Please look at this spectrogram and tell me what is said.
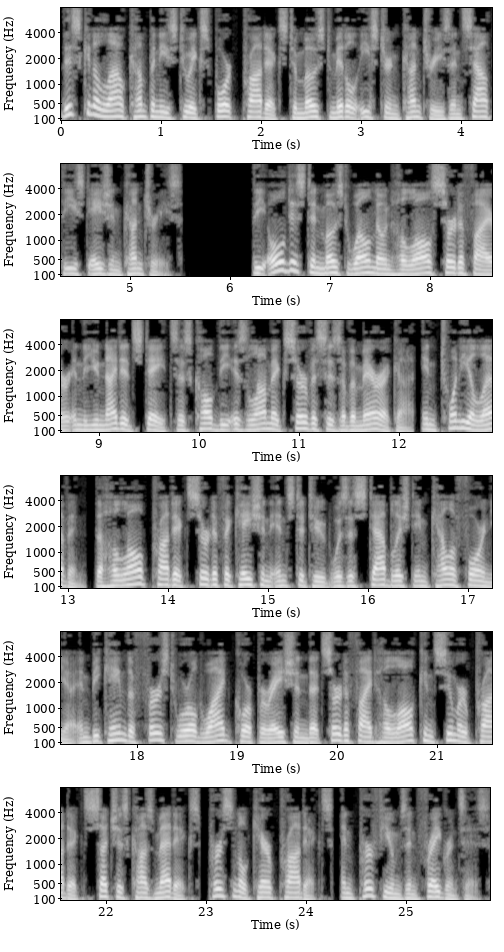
This can allow companies to export products to most Middle Eastern countries and Southeast Asian countries. The oldest and most well-known halal certifier in the United States is called the Islamic Services of America. In 2011, the Halal Product Certification Institute was established in California and became the first worldwide corporation that certified halal consumer products such as cosmetics, personal care products, and perfumes and fragrances.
